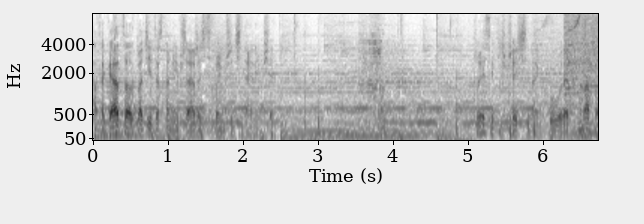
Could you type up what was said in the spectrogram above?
A ta gra coraz bardziej zaczyna mnie przerażać swoim przecinaniem się. No. Tu jest jakieś przejście na górę, co na to.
